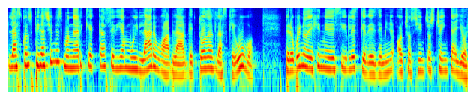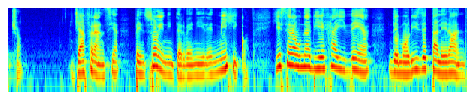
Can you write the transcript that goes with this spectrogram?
Las conspiraciones monárquicas sería muy largo hablar de todas las que hubo, pero bueno, déjenme decirles que desde 1838 ya Francia pensó en intervenir en México. Y esa era una vieja idea de Maurice de Talleyrand,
